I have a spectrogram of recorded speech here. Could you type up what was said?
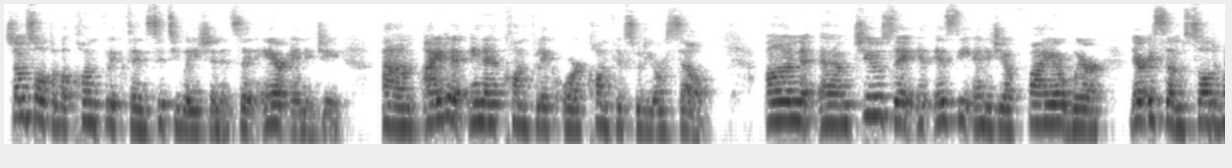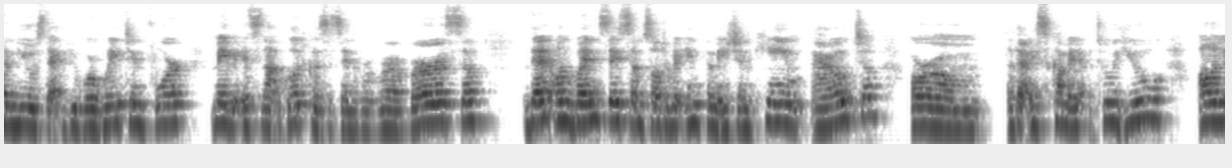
some sort of a conflicting situation. It's an air energy, um, either inner conflict or conflicts with yourself. On um, Tuesday, it is the energy of fire where there is some sort of a news that you were waiting for. Maybe it's not good because it's in reverse. Then on Wednesday, some sort of information came out or um, that is coming to you. On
